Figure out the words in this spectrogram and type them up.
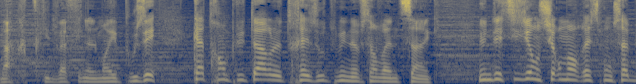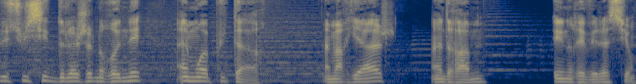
Marthe qu'il va finalement épouser, quatre ans plus tard, le 13 août 1925. Une décision sûrement responsable du suicide de la jeune Renée un mois plus tard. Un mariage, un drame et une révélation.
